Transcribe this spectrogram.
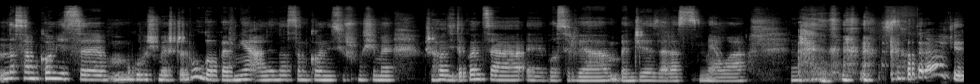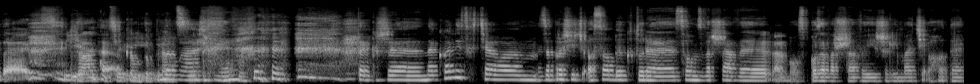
Na sam koniec, e, mógłbyśmy jeszcze długo pewnie, ale na sam koniec już musimy przechodzić do końca, e, bo Sylwia będzie zaraz miała e, psychoterapię, tak? Tak, uciekam do no pracy. No właśnie. Także na koniec chciałam zaprosić osoby, które są z Warszawy albo spoza Warszawy, jeżeli macie ochotę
